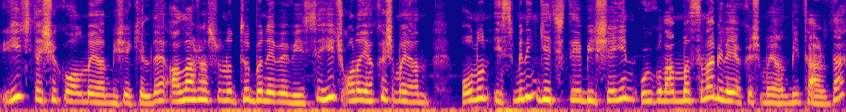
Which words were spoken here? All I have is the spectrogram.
hiç de şık olmayan bir şekilde Allah Resulü'nün tıbbı nebevisi hiç ona yakışmayan, onun isminin geçtiği bir şeyin uygulanmasına bile yakışmayan bir tarzda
